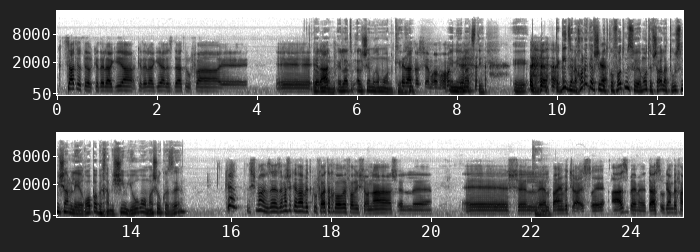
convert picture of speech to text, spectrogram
קצת יותר כדי להגיע, כדי להגיע לשדה התעופה אה, אה, אילת. רמון, אילת על שם רמון, כן. אילת על שם רמון. הנה, כן. אימצתי. אה, תגיד, זה נכון אגב שבתקופות מסוימות אפשר לטוס משם לאירופה ב-50 יורו, משהו כזה? כן, תשמע, זה, זה מה שקרה בתקופת החורף הראשונה של, אה, אה, של כן. 2019. אז באמת טסו גם ב-50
